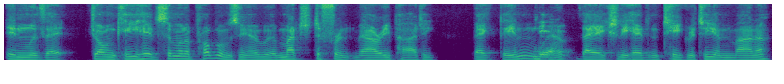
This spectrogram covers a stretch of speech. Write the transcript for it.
in with that. John Key had similar problems. You know, a much different Maori party back then. Yeah. They actually had integrity and mana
